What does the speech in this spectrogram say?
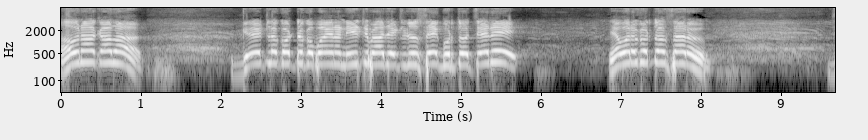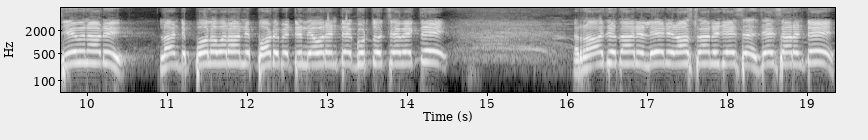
అవునా కాదా? గేట్లు కొట్టుకుపోయిన నీటి ప్రాజెక్టులు చూస్తే గుర్తొచ్చేది. ఎవరు గుర్తొస్తారు? జీవనాడి లాంటి పోలవరాన్ని పాడుపెట్టింది ఎవరంటే గుర్తొచ్చే వ్యక్తి? రాజధాని లేని రాష్ట్రాన్ని చేసే చేశారంటే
